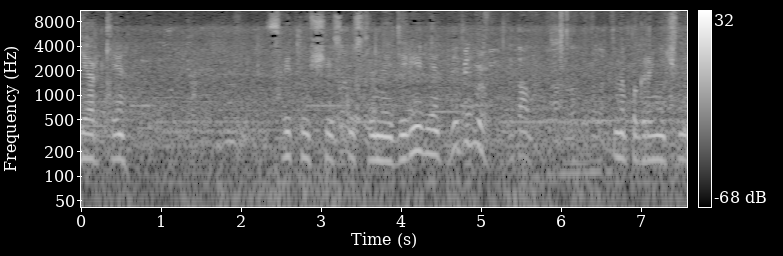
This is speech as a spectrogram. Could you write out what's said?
яркие цветущие искусственные деревья на пограничной.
